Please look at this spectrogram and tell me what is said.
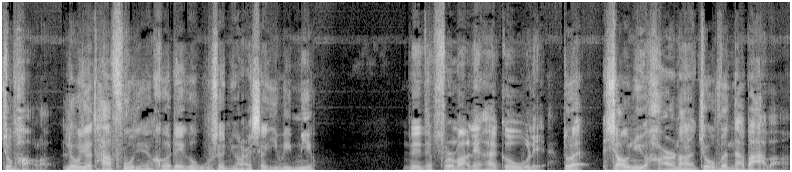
就跑了，留下他父亲和这个五岁女儿相依为命。那这福尔马林还搁屋里，对，小女孩呢就问他爸爸：“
